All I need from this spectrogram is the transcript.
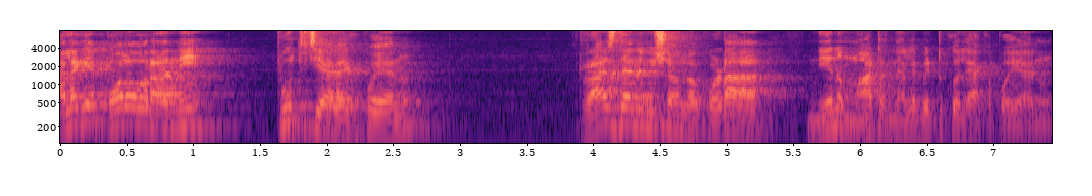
అలాగే పోలవరాన్ని పూర్తి చేయలేకపోయాను. రాజధాని విషయంలో కూడా నేను మాట నిలబెట్టుకోలేకపోయాను.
